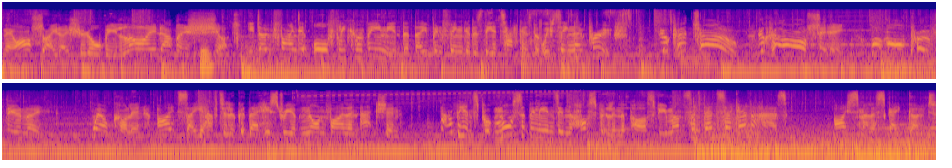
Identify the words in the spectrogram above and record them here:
Now, I'll say they should all be lined up and shot. You don't find it awfully convenient that they've been fingered as the attackers, but we've seen no proof? Look at Tone! Look at our city! What more proof do you need? Well, Colin, I'd say you have to look at their history of non-violent action. Albion's put more civilians in the hospital in the past few months than DedSec ever has. I smell a scapegoat.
